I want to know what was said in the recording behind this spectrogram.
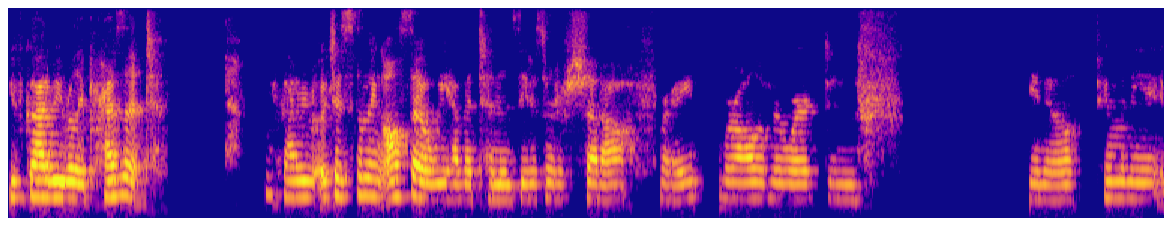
you've got to be really present you've got to be which is something also we have a tendency to sort of shut off right we're all overworked and you know too many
